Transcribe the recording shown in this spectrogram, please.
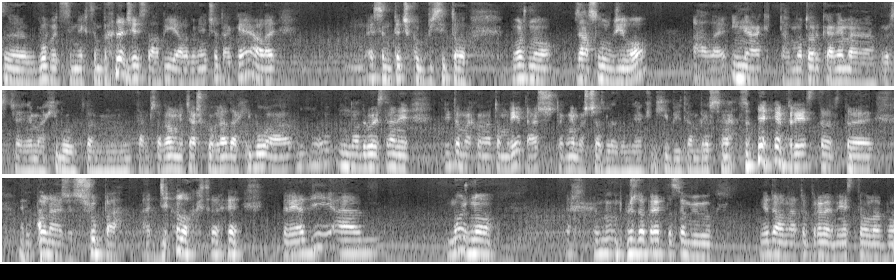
E, vôbec si nechcem povedať, že je slabý alebo niečo také, ale SMT by si to možno zaslúžilo, ale inak tá motorka nemá, proste nemá chybu. Tam, tam sa veľmi ťažko hľadá chybu a na druhej strane, pri tom ako na tom lietaš, tak nemáš čas hľadať nejaké chyby, tam proste nie je priestor, to je úplná že šupa a dielo, ktoré riadí a možno, možno preto som ju nedal na to prvé miesto, lebo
